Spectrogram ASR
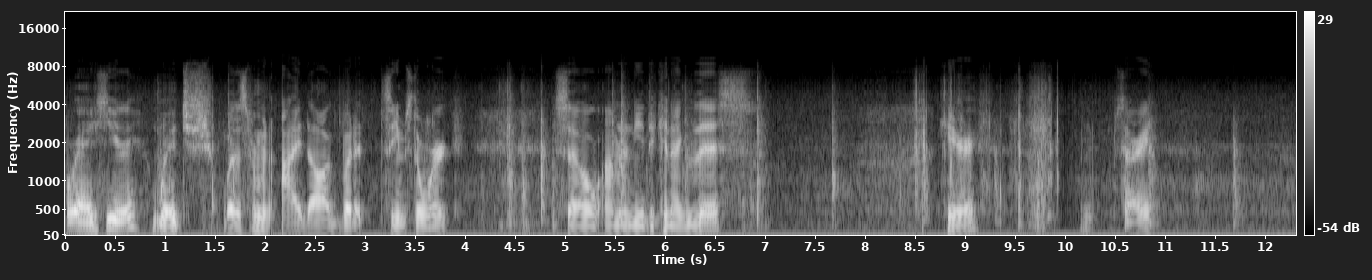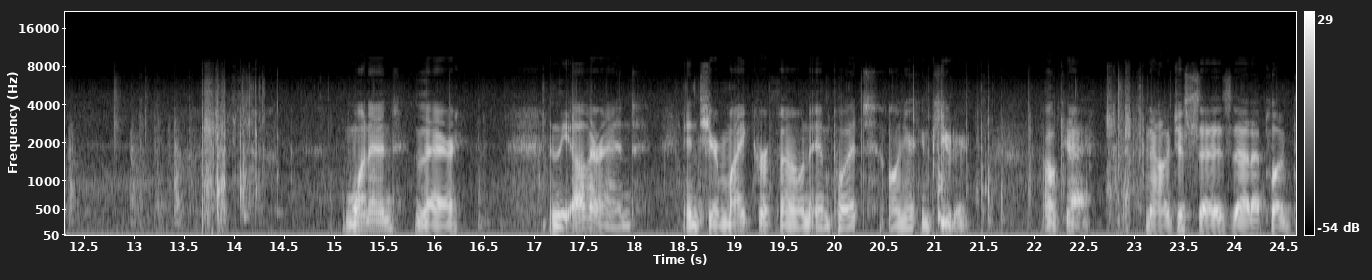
right here, which was from an iDog, but it seems to work. So I'm going to need to connect this here. Sorry. One end there, and the other end into your microphone input on your computer. Okay, now it just says that I plugged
